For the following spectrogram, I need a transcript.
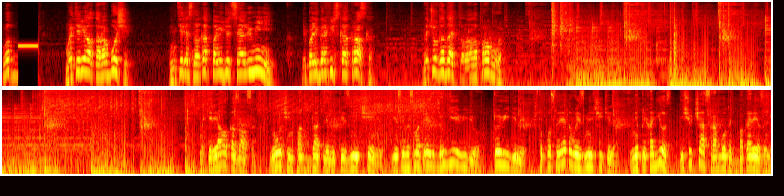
Вот материал-то рабочий. Интересно, а как поведет себя алюминий и полиграфическая краска? Да что гадать-то, надо пробовать. Материал оказался, но очень податливый к измельчению. Если вы смотрели другие видео, то видели, что после этого измельчителя мне приходилось еще час работать бокорезами.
